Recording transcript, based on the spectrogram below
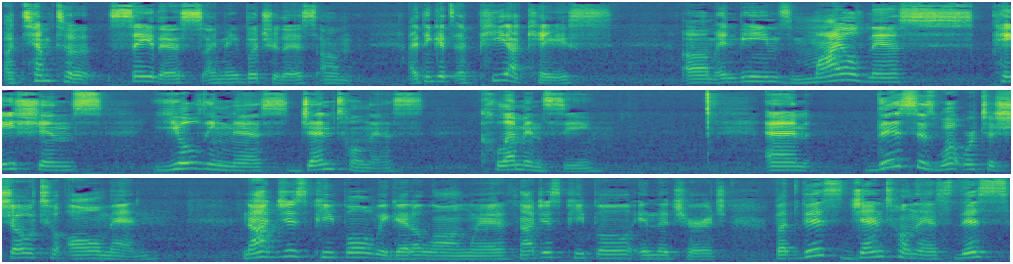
attempt to say this. I may butcher this. Um, I think it's epiakes um, it means mildness, patience, yieldingness, gentleness, clemency. And this is what we're to show to all men. Not just people we get along with, not just people in the church, but this gentleness, this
